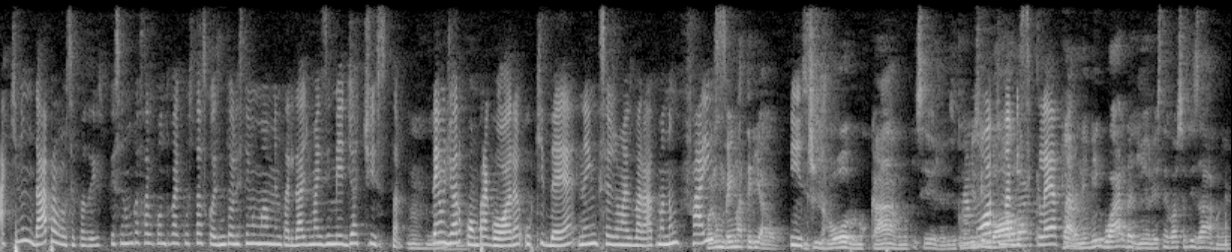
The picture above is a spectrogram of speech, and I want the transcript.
Aqui não dá pra você fazer isso, porque você nunca sabe quanto vai custar as coisas. Então eles têm uma mentalidade mais imediatista. Uhum. Tem o dinheiro, compra agora, o que der, nem que seja mais barato, mas não faz Põe num bem material. Isso. No tijolo, no carro, no que seja. Eles na economizam moto, em dólar. na bicicleta. Claro, ninguém guarda dinheiro. Esse negócio é bizarro, né?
